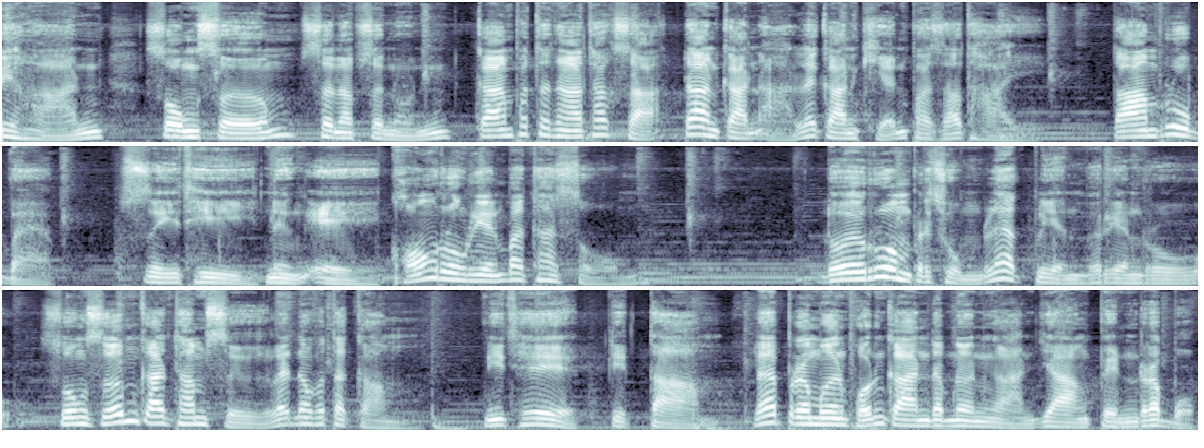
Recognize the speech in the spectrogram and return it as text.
ริหารส่งเสริมสนับสนุนการพัฒนาทักษะด้านการอ่านและการเขียนภาษาไทย ตามรูปแบบ CT 1A ของโรงเรียนบ้านท่าสม โดยร่วมประชุมแลกเปลี่ยนเรียนรู้ ส่งเสริมการทำสื่อและนวัตกรรม นิเทศ ติดตาม และประเมินผลการดำเนินงานอย่างเป็นระบบ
